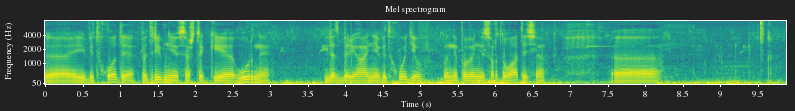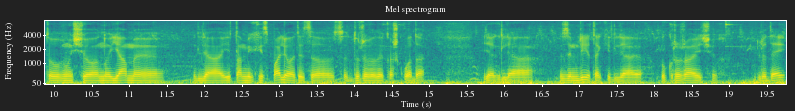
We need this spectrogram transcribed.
е, і відходи. Потрібні все ж таки урни для зберігання відходів. Вони повинні сортуватися, е, тому що ну, ями для і там їх і спалювати це, це дуже велика шкода як для землі, так і для окружаючих людей.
